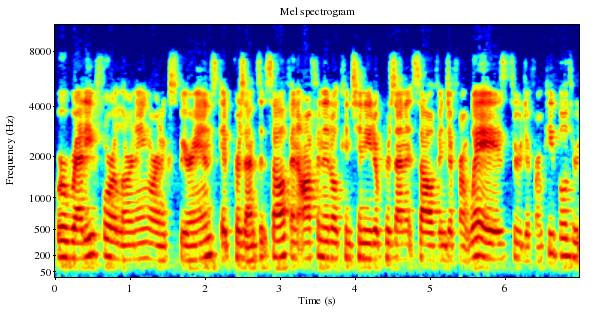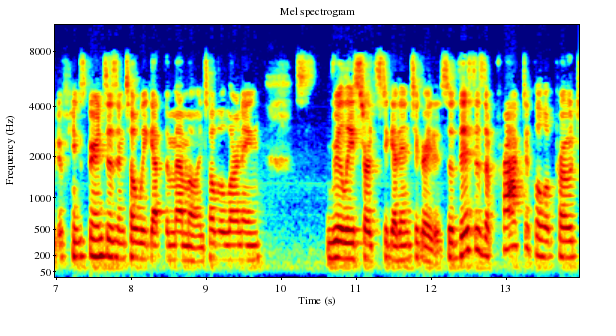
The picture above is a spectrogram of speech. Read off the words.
we're ready for a learning or an experience, it presents itself. And often it'll continue to present itself in different ways through different people, through different experiences until we get the memo, until the learning really starts to get integrated. So, this is a practical approach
